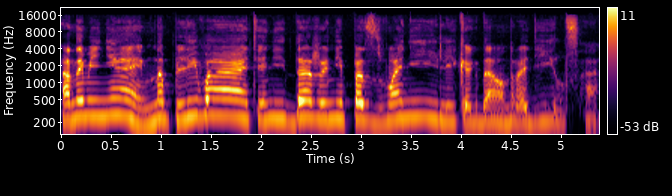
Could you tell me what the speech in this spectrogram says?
а на меня им наплевать, они даже не позвонили, когда он родился.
